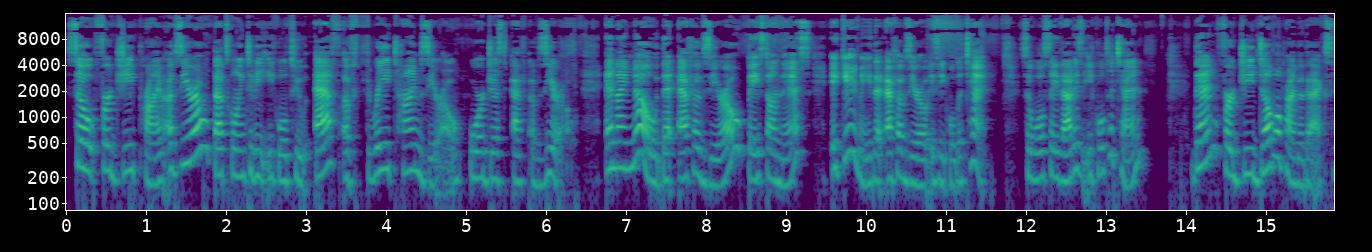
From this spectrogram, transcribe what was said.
So for g prime of 0, that's going to be equal to f of 3 times 0, or just f of 0. And I know that f of 0, based on this, it gave me that f of 0 is equal to 10. So we'll say that is equal to 10. Then for g double prime of x,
